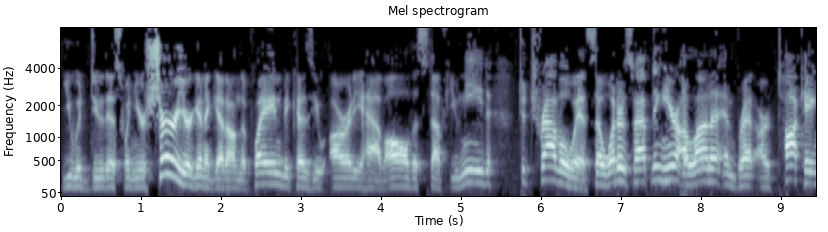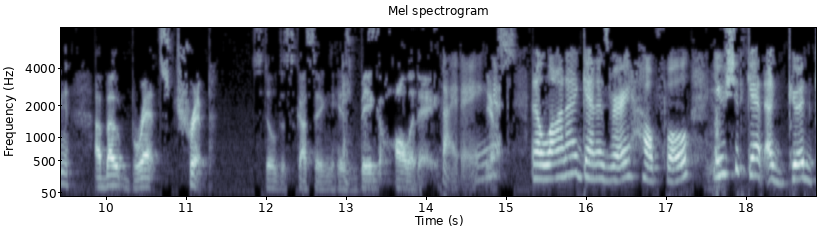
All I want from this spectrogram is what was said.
You would do this when you're sure you're going to get on the plane because you already have all the stuff you need to travel with. So, what is happening here? Alana and Brett are talking about Brett's trip. Still discussing his big holiday. Exciting. Yes. And Alana, again, is very helpful. You should get a good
